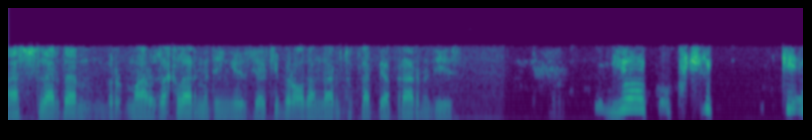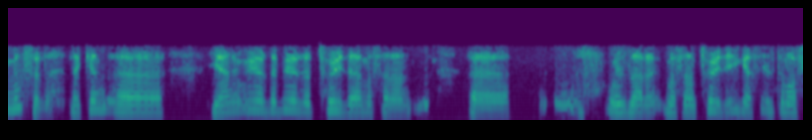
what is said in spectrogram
masjidlarda bir ma'ruza qilarmidingiz yoki bir odamlarni to'plab gapirarmidingiz? Yo'q kuchli emas edi. Lekin ya'ni u yerda bu yerda to'yda masalan o'zlari masalan to'yda egasi iltimos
